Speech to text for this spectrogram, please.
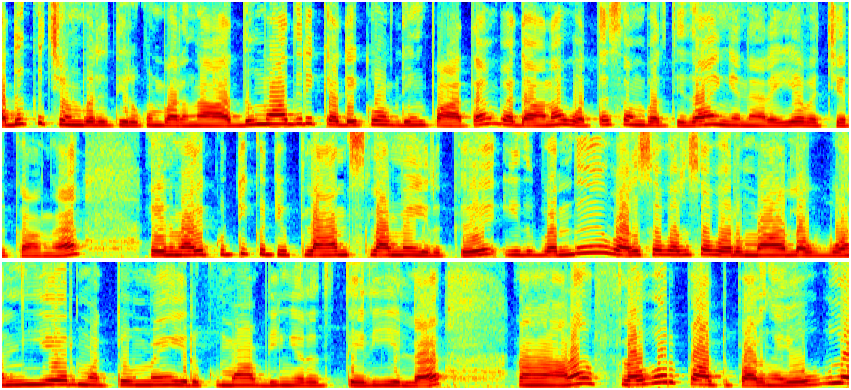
அதுக்கு செம்பருத்தி இருக்கும் பாருங்கள் அது மாதிரி கிடைக்கும் அப்படின்னு பார்த்தேன். பட் ஆனால் ஒத்த செம்பருத்தி தான் இங்கே நிறைய வச்சுருக்காங்க. இது மாதிரி குட்டி குட்டி பிளான்ஸ் எல்லாமே இருக்குது இது வந்து வருஷம் வருஷம் வருமா? இல்லை ஒன் இயர் மட்டுமே இருக்குமா அப்படிங்கிறது தெரியல. ஆனால் ஃப்ளவர் பாட்டு பாருங்கள் எவ்வளோ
